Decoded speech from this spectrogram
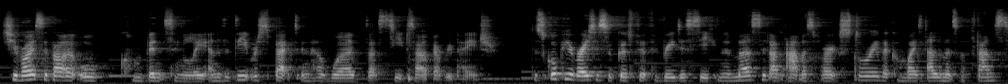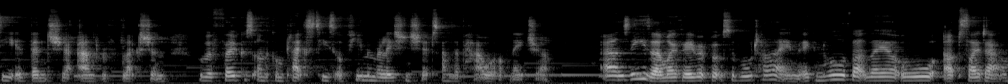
She writes about it all convincingly and there's a deep respect in her words that seeps out of every page. The Scorpio Race is a good fit for readers seeking an immersive and atmospheric story that combines elements of fantasy, adventure, and reflection, with a focus on the complexities of human relationships and the power of nature. And these are my favourite books of all time. Ignore that they are all upside down.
